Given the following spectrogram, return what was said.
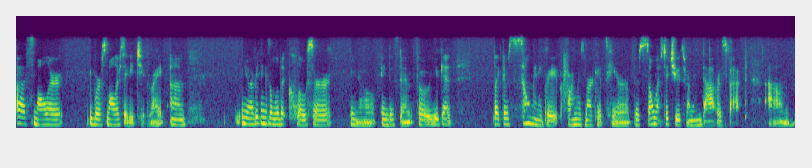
a smaller we're a smaller city too, right? Um, you know, everything is a little bit closer, you know, in distance, so you get like there's so many great farmers markets here. There's so much to choose from in that respect. Um,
